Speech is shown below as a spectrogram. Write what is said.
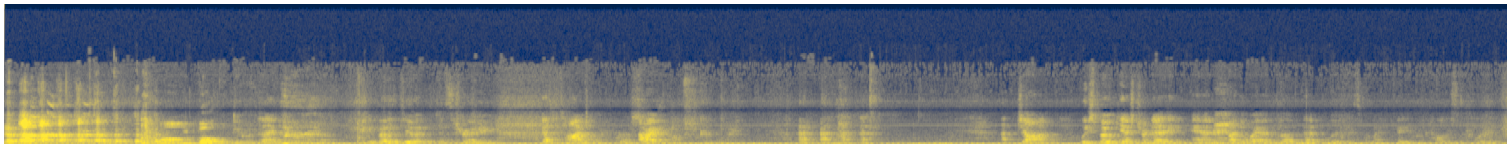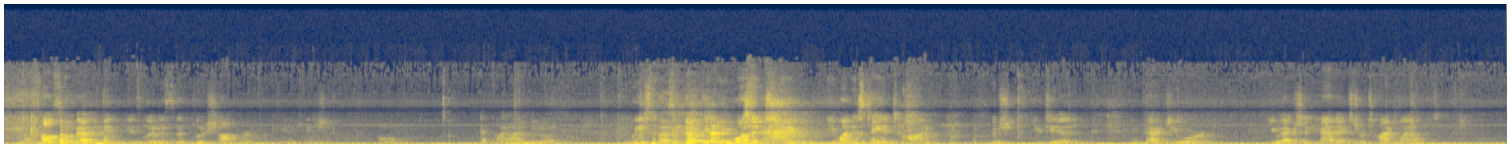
Come on. You both do it. Right? You can both do it, that's true. Got the time? All right. Uh, John, we spoke yesterday, and by the way, I love that blue, it's one of my favorite colors of blue. It's also about, blue is the blue chakra for communication. Oh. FYI. We spoke about that you wanted to, you wanted to stay in time, which you did. In fact, you were, you actually had extra time left.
